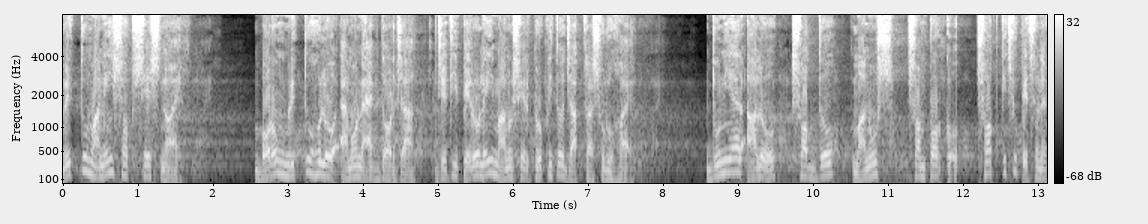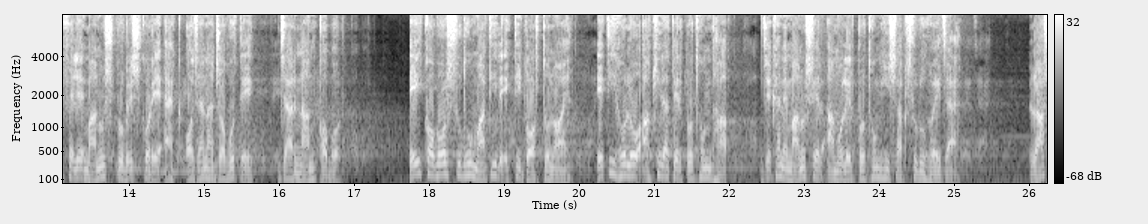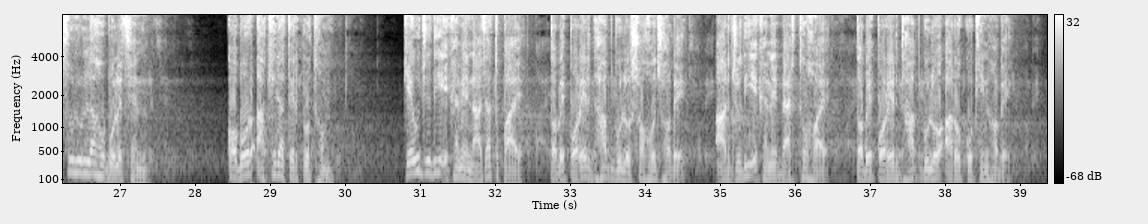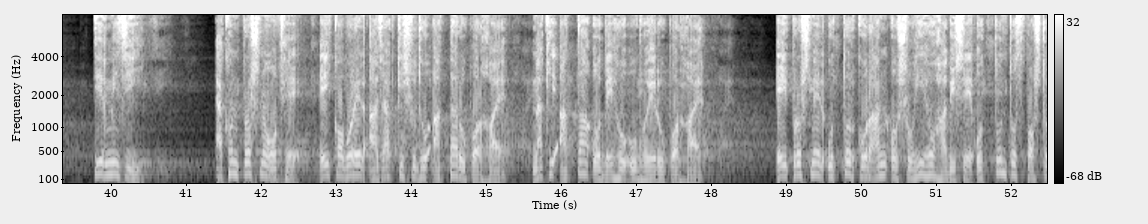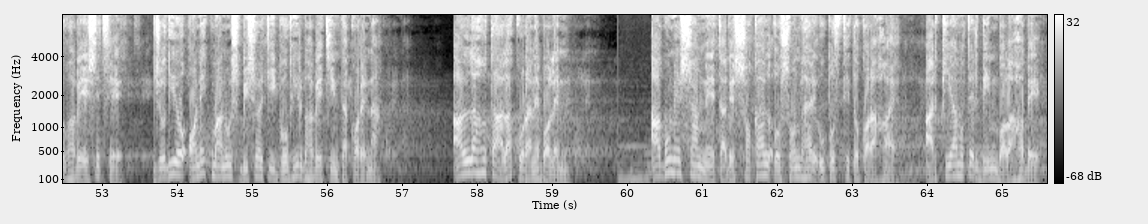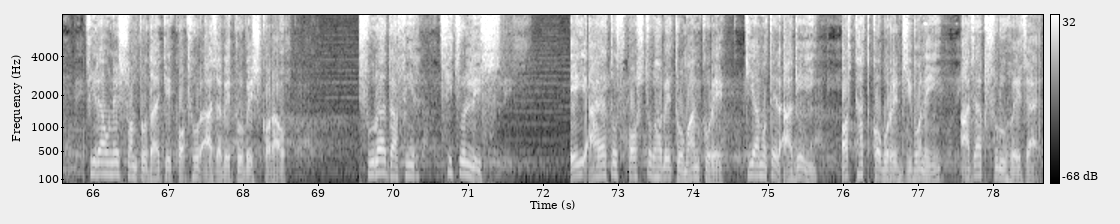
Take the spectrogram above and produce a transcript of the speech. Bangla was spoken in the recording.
মৃত্যু মানেই সব শেষ নয়। বরং মৃত্যু হল এমন এক দরজা, যেটি পেরোলেই মানুষের প্রকৃত যাত্রা শুরু হয়। দুনিয়ার আলো, শব্দ, মানুষ, সম্পর্ক, সবকিছু পেছনে ফেলে মানুষ প্রবেশ করে এক অজানা জগতে, যার নাম কবর। এই কবর শুধু মাটির একটি গর্ত নয়, এটি হল আখিরাতের প্রথম ধাপ, যেখানে মানুষের আমলের প্রথম হিসাব শুরু হয়ে যায়। রাসূলুল্লাহ বলেছেন, কবর আখিরাতের প্রথম। কেউ যদি এখানে নাজাত পায়, তবে পরের ধাপগুলো সহজ হবে। আর যদি এখানে ব্যর্থ হয়, তবে পরের ধাপগুলো আরও কঠিন হবে। তিরমিজি, এখন প্রশ্ন ওঠে, এই কবরের আজাব কি শুধু আত্মার উপর হয়, নাকি আত্মা ও দেহ উভয়ের উপর হয়? এই প্রশ্নের উত্তর কোরআন ও সহিহ হাদিসে অত্যন্ত স্পষ্টভাবে এসেছে, যদিও অনেক মানুষ বিষয়টি গভীরভাবে চিন্তা করে না। আল্লাহ তাআলা কোরআনে বলেন আগুনের সামনে তাদের সকাল ও সন্ধ্যায় উপস্থিত করা হয়, আর কিয়ামতের দিন বলা হবে, ফিরাউনের সম্প্রদায়কে কঠোর আজাবে প্রবেশ করাও। সুরা গাফির ছিচল্লিশ। এই আয়াত স্পষ্টভাবে প্রমাণ করে কিয়ামতের আগেই, অর্থাৎ কবরের জীবনেই আজাব শুরু হয়ে যায়।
